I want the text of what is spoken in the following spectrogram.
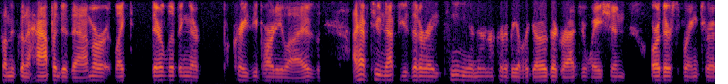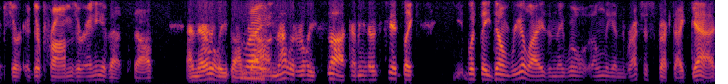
something's going to happen to them, or like they're living their crazy party lives. I have two nephews that are 18, and they're not going to be able to go to their graduation or their spring trips or their proms or any of that stuff, and they're really bummed Right. out, and that would really suck. I mean, those kids, like, what they don't realize, and they will only in retrospect, I guess,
